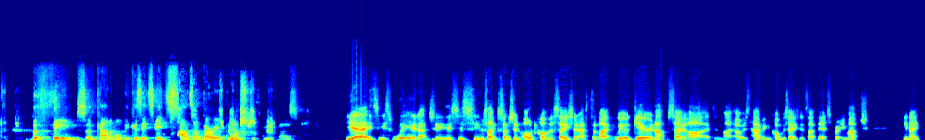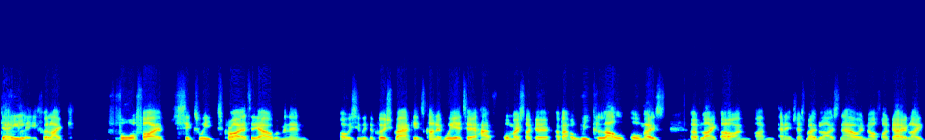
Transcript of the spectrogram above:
the themes of Cannibal because it's it sounds like a very important for you guys. Yeah, it's it's weird actually. This is, seems like such an odd conversation after like we were gearing up so hard and like I was having conversations like this pretty much, you know, daily for like four, five, six weeks prior to the album, and then obviously with the pushback, it's kind of weird to have almost like a about a week lull almost of like, oh, I'm I'm NHS mobilised now and off I go. Like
